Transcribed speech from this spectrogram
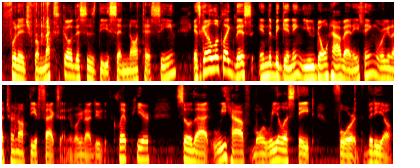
footage from Mexico. This is the cenote scene. It's gonna look like this in the beginning. You don't have anything. We're gonna turn off the effects and we're gonna do the clip here so that we have more real estate for the video.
